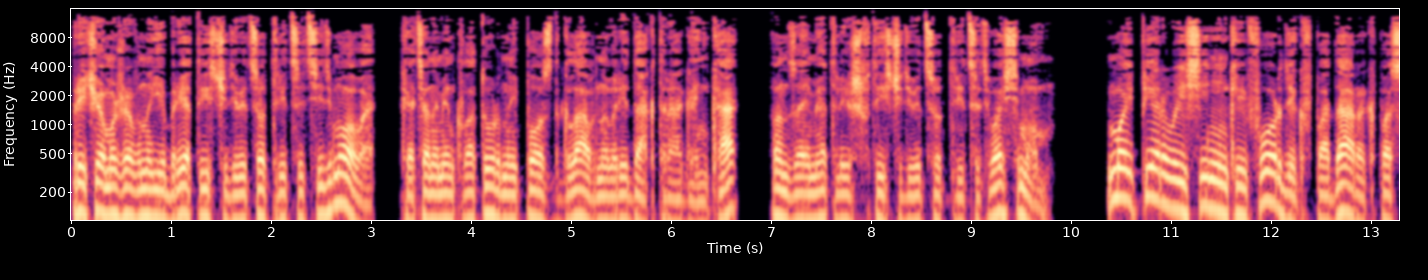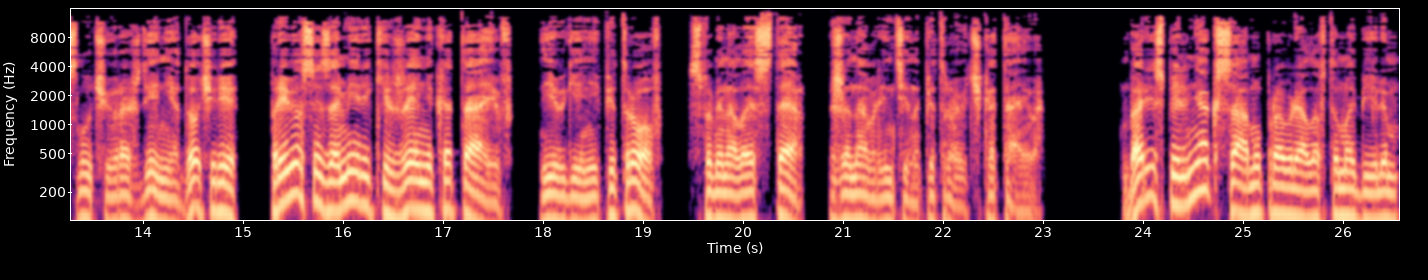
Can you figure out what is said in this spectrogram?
причем уже в ноябре 1937-го, хотя номенклатурный пост главного редактора «Огонька» он займет лишь в 1938-м. Мой первый синенький фордик в подарок по случаю рождения дочери привез из Америки Женя Катаев, Евгений Петров, вспоминала Эстер, жена Валентина Петровича Катаева. Борис Пельняк сам управлял автомобилем.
